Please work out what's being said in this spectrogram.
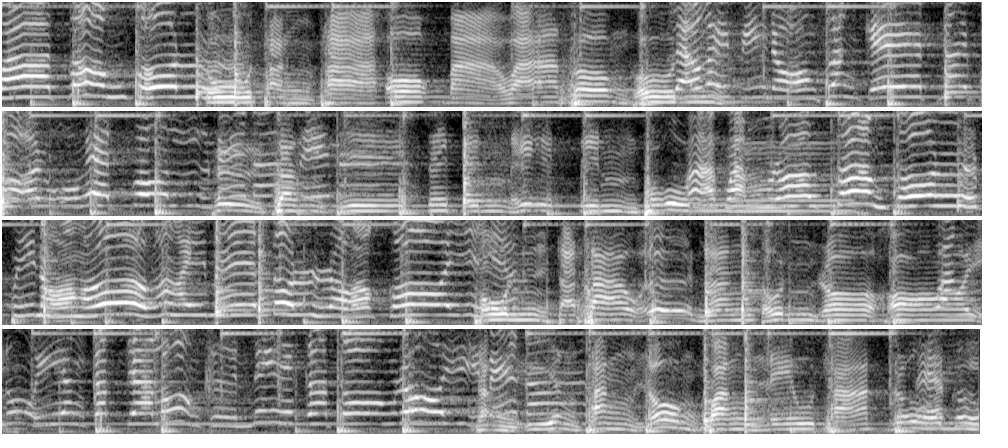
ว่าต้องคนตูทั้งทาออกมาว่าสองคนแล้วให้พี่น้องสังเกตในพอรู้เหตุผลเฮ้สังเกตได้เป็นเหตุเป็นผลปากหวังเราต้องคน อยทนตาเศร้าเออนั่งทนรอคอหวังย หนูเอียงกับจะร้องคืนนี้ก็ต้องร้อยทั้งแม่เอียงทั้งร้องฟังเร็วชาดโรแต่ยคื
